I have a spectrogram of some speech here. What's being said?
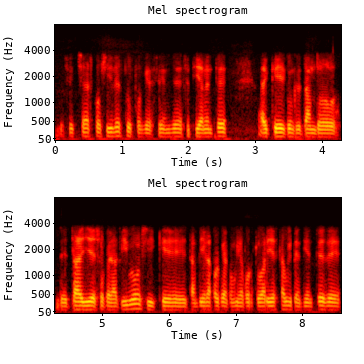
de fechas posibles, pues porque efectivamente hay que ir concretando detalles operativos y que también la propia comunidad portuaria está muy pendiente de,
